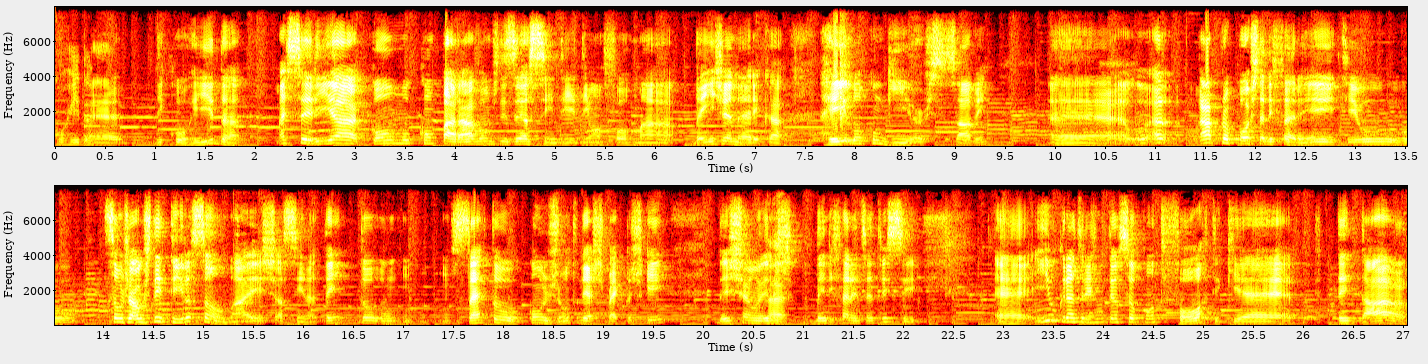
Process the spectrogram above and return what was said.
Corrida. é, de corrida, mas seria como comparar, vamos dizer assim, de, de uma forma bem genérica, Halo com Gears, sabe? É, a, a proposta é diferente, o, são jogos de tiro, são, mas assim, né, tem um, um certo conjunto de aspectos que deixam eles bem diferentes entre si. É, e o Gran Turismo tem o seu ponto forte, que é tentar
